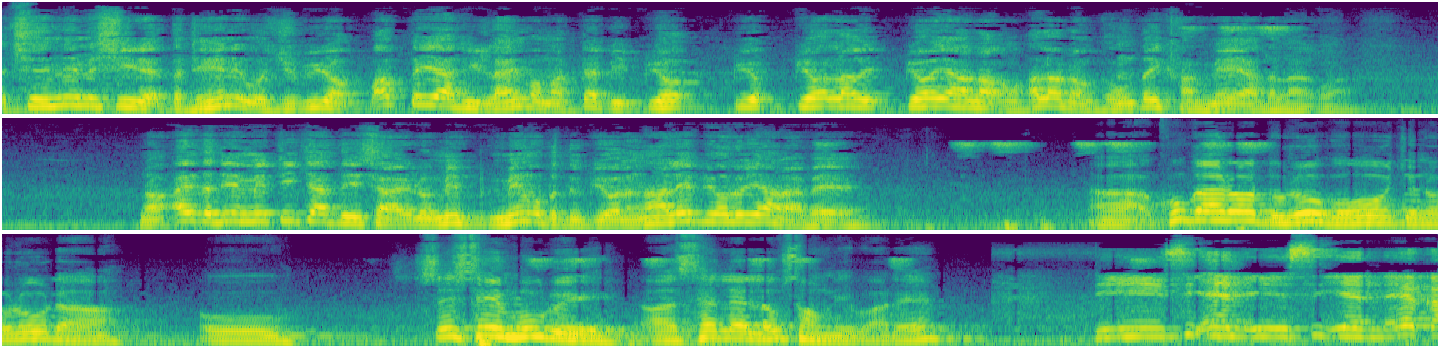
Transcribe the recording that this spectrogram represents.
အခြေအမြင့်မရှိတဲ့သတင်းတွေကိုယူပြီးတော့ပောက်တရဒီ line ပေါ်မှာတက်ပြီးပြောပြောပြောလောက်ပြောရလောက်အောင်အဲ့လောက်တော့ဂုံတိတ်ခါမဲရသလားကွာနော်အဲ့သတင်းမင်းတိကျသေးချာရလို့မင်းမင်းကိုဘယ်သူပြောလဲငါလည်းပြောလို့ရတာပဲ အာအခုကတော့သူတို့ကိုကျွန်တော်တို့ဒါဟိုစစ်ဆေးမှုတွေအာဆက်လက်လှုပ်ဆောင်နေပါတယ်ဒီ CNA CN က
